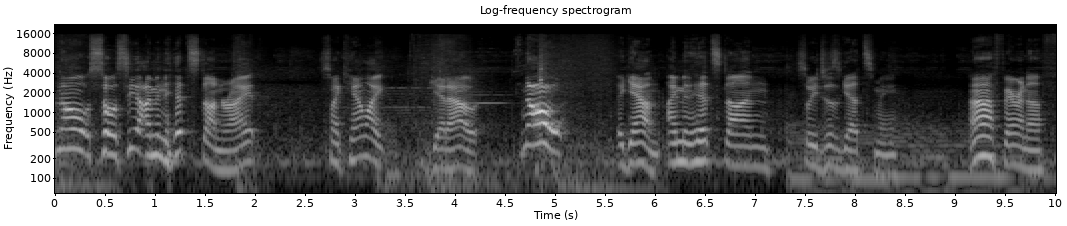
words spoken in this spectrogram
No, so see, I'm in hit stun, right? So I can't, like, get out. No! Again, I'm in hit stun, so he just gets me. Ah, fair enough.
